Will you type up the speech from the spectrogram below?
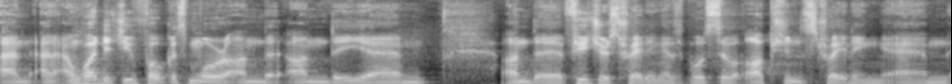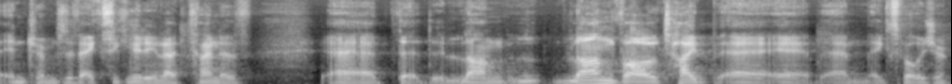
and, and, and why did you focus more on the on the um, on the futures trading as opposed to options trading um, in terms of executing that kind of uh, the, long long vol type uh, uh, um, exposure?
